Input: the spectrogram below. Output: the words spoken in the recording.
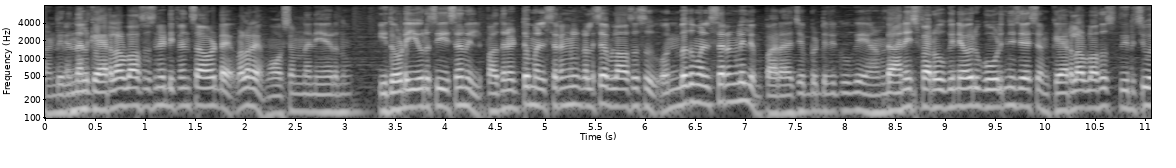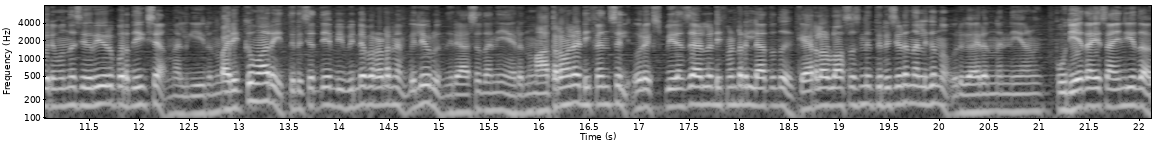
കണ്ടിരുന്നു. എന്നാൽ കേരള ബ്ലാസ്റ്റേഴ്സിന്റെ ഡിഫൻസ് ആവട്ടെ വളരെ മോശം തന്നെയായിരുന്നു. ഇതോടെ ഈ ഒരു സീസണിൽ പതിനെട്ട് മത്സരങ്ങൾ കളിച്ച ബ്ലാസ്റ്റേഴ്സ് ഒൻപത് മത്സരങ്ങളിലും പരാജയപ്പെട്ടിരിക്കുകയാണ്. ഡാനിഷ് ഫറൂഖിന്റെ ഒരു ഗോളിന് ശേഷം കേരള ബ്ലാസ്റ്റേഴ്സ് തിരിച്ചു വരുമെന്ന് ചെറിയൊരു പ്രതീക്ഷ നൽകിയിരുന്നു. പരിക്ക് മാറി തിരിച്ചെത്തിയ ബിബിന്റെ പ്രകടനം വലിയൊരു നിരാശ തന്നെയായിരുന്നു. മാത്രമല്ല ഡിഫൻസിൽ ഒരു എക്സ്പീരിയൻസ് ആയിട്ടുള്ള ഡിഫൻഡർ ഇല്ലാത്തത് കേരള ബ്ലാസ്റ്റേഴ്സിന് തിരിച്ചിട നൽകുന്ന ഒരു കാര്യം തന്നെയാണ്. പുതിയതായി സൈൻ ചെയ്ത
